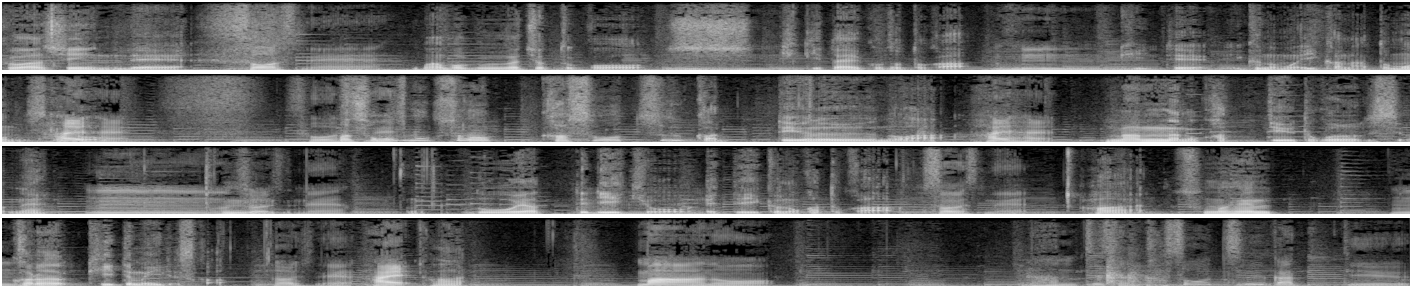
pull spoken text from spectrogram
詳しいんで、そうですね。まあ僕がちょっとこう、うん聞きたいこととかうん。聞いていくのもいいかなと思うんですけど、はいはい。そうまあ、ですね。そもそもその仮想通貨っていうのははいはい。何なのかっていうところですよね。うー、うんんそうですね。どうやって利益を得ていくのかとか、そうですね。はい。その辺うんから聞いてもいいですか、そうですね。はい。はい。まあ、あの、なんていうんですかね、仮想通貨っていう、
